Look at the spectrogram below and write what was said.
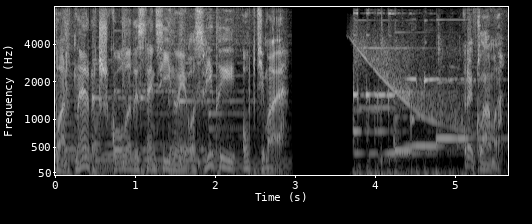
Партнер школа дистанційної освіти Оптіма. Реклама.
